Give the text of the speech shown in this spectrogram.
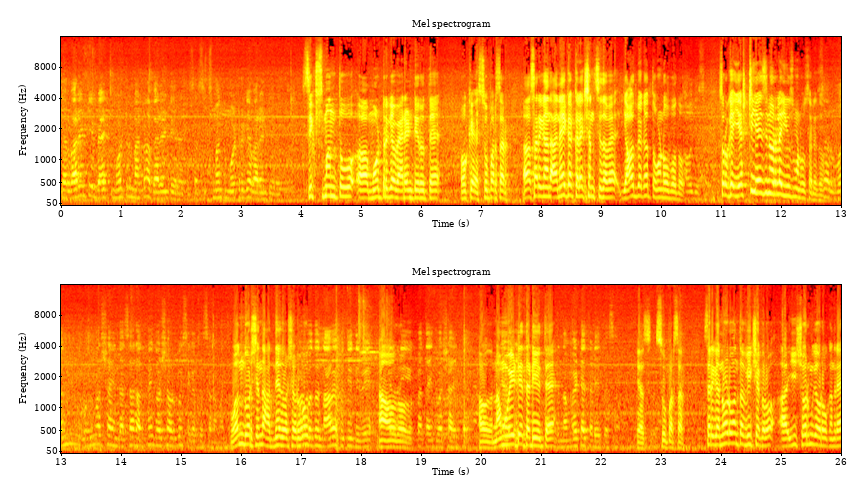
sir warranty bat motor ಮಾತ್ರ ವ್ಯಾರಂಟಿ ಇರುತ್ತೆ ಸರ್ ಸಿಕ್ಸ್ ಮಂತ್ ಮೋಟ್ರಿಗೆ ವ್ಯಾರಂಟಿ ಇರುತ್ತೆ. ಸಿಕ್ಸ್ ಮಂತು ಮೋಟ್ರಿಗೆ ವ್ಯಾರಂಟಿ ಇರುತ್ತೆ. ಓಕೆ ಸೂಪರ್ ಸರ್ ಸರ್ ಈಗ ಅನೇಕ ಕಲೆಕ್ಷನ್ಸ್ ಇದ್ದಾವೆ ಯಾವ್ದು ಬೇಕಾದ್ರೂ ತೊಗೊಂಡು ಹೋಗ್ಬೋದು. ಸರ್ ಓಕೆ ಎಷ್ಟು ಏಜಿನವರೆಲ್ಲ ಯೂಸ್ ಮಾಡ್ಬೋದು ಸರ್ ಇದು? ಸರ್ ಒಂದು ವರ್ಷದಿಂದ ಸರ್ ಹದಿನೈದು ವರ್ಷವರೆಗೂ ಸಿಗುತ್ತೆ ಸರ್ ನಮ್ಮ ಒಂದು ವರ್ಷದಿಂದ ಹದಿನೈದು ವರ್ಷವರೆಗೂ ನೋಡ್ಬೋದು ನಾವೇ ಕೂತಿದ್ದೀವಿ. ಹಾಂ ಹೌದು ಹೌದು. ಇಪ್ಪತ್ತೈದು ವರ್ಷ ಆಯ್ತು. ಹೌದು ನಮ್ಮ ವೆಯ್ಟೇ ತಡೆಯುತ್ತೆ. ನಮ್ಮ ವೈಟೇ ತಡೆಯುತ್ತೆ ಸರ್. ಎಸ್ ಸೂಪರ್ ಸರ್ ಸರ್ ಈಗ ನೋಡುವಂಥ ವೀಕ್ಷಕರು ಆ, ಈ ಶೋರೂಮ್ಗೆ ಬರ್ಬೇಕಂದ್ರೆ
